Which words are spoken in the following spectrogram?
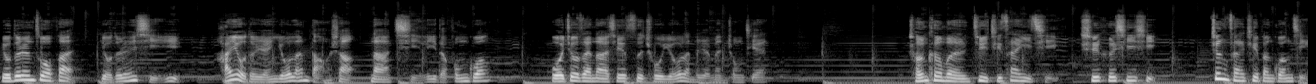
有的人做饭，有的人洗浴。还有的人游览岛上那绮丽的风光，我就在那些四处游览的人们中间。乘客们聚集在一起吃喝嬉戏，正在这般光景，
